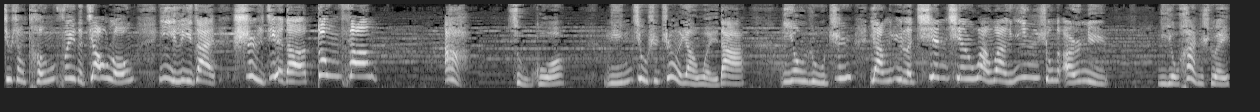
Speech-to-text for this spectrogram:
就像腾飞的蛟龙，屹立在世界的东方。啊，祖国，您就是这样伟大！你用乳汁养育了千千万万英雄的儿女，你用汗水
